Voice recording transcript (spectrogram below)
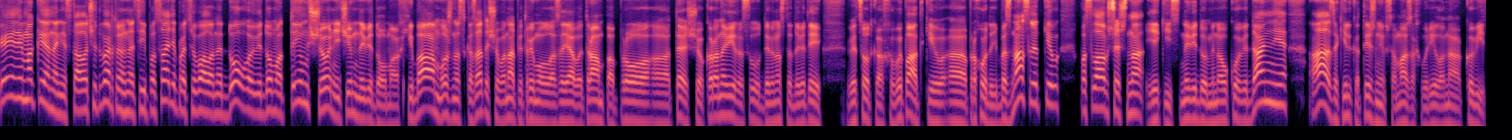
Кейлі Маккеннені стала четвертою на цій посаді. Працювала недовго, відома тим, що нічим не відома. Хіба можна сказати, що вона підтримувала заяви Трампа про е, те, що коронавірус у 99% випадків е, проходить без наслідків, пославши ж на якісь невідомі наукові дані. А за кілька тижнів сама захворіла на ковід.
